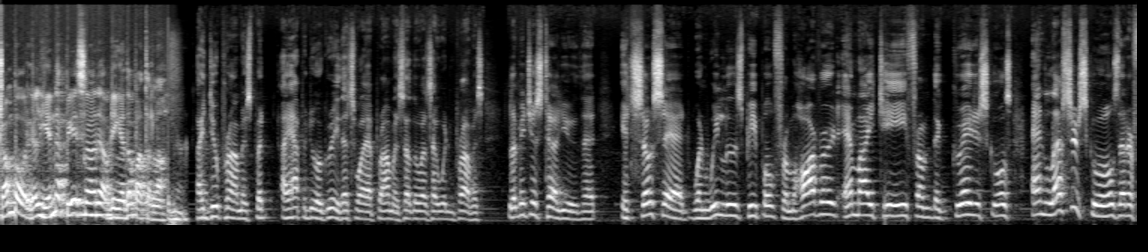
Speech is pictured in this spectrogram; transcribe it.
ட்ரம்ப் அவர்கள் என்ன பேசினாரு அப்படிங்கிறத பார்த்துடலாம் I do promise, but I happen to agree. That's why I promise. Otherwise, I wouldn't promise. Let me just tell you that it's so sad when we lose people from Harvard, MIT, from the greatest schools, and lesser schools that are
